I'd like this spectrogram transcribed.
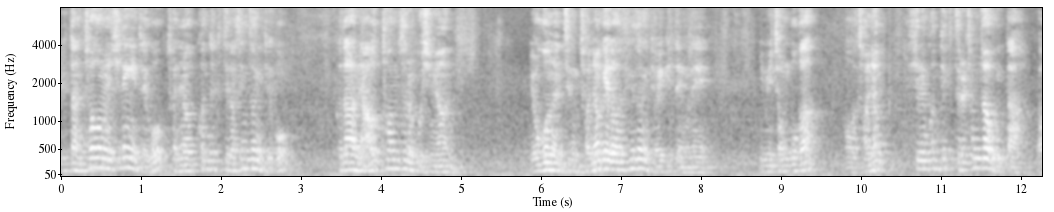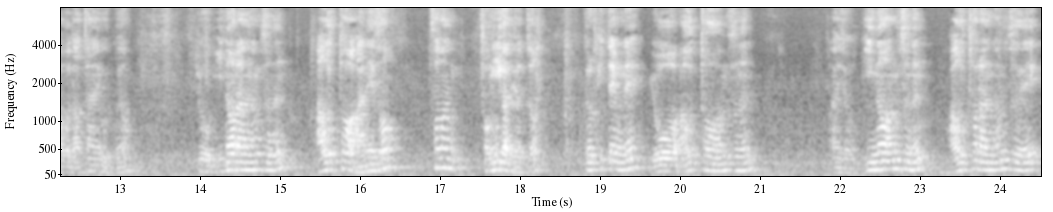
일단 처음에 실행이 되고 전역 컨텍스트가 생성이 되고 그 다음에 아우터 함수를 보시면 요거는 지금 전역에서 생성이 되어 있기 때문에 이미 정보가 어, 전역 실행 컨텍스트를 참조하고 있다 라고 나타내고 있고요. 요 이너라는 함수는 아우터 안에서 선언 정의가 되었죠. 그렇기 때문에 요 아우터 함수는 아니죠. 이너 함수는 아우터라는 함수의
